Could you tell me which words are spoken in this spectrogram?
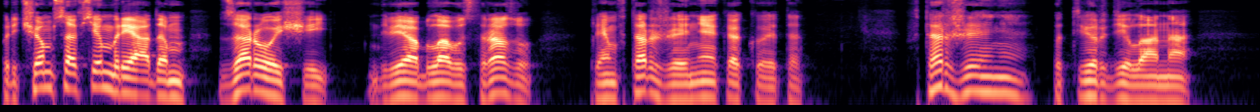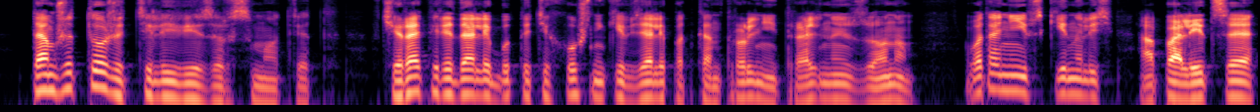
причем совсем рядом, за рощей. Две облавы сразу, прям вторжение какое-то. «Вторжение», — подтвердила она. «Там же тоже телевизор смотрят. Вчера передали, будто тихушники взяли под контроль нейтральную зону. Вот они и вскинулись. А полиция?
